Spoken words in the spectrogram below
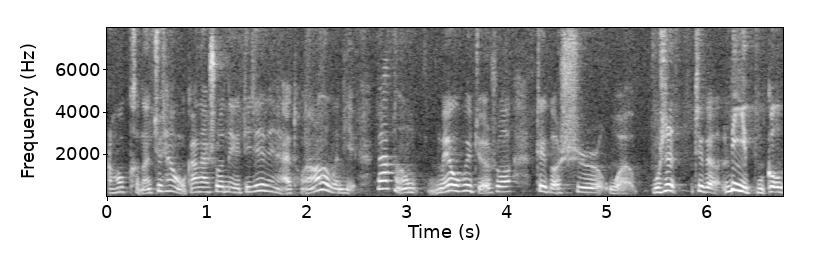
然后可能就像我刚才说那个 DJ 电台同样的问题，大家可能没有会觉得说这个是我不是这个力不够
